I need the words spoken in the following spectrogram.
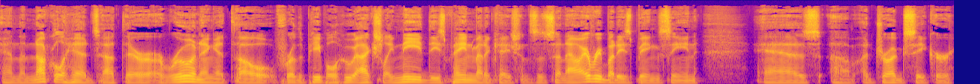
and the knuckleheads out there are ruining it, though, for the people who actually need these pain medications. And so now everybody's being seen as um, a drug seeker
